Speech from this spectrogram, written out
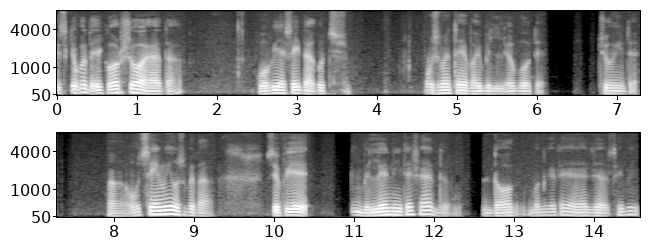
इसके बाद एक और शो आया था। वो भी ऐसा ही था, कुछ उसमें थे भाई बिल्ली वो थे चूही थे। हाँ वो सेम ही उसपे था। सिर्फ़ ये बिल्ले नहीं थे शायद डॉग बन गए थे या जैसे भी।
